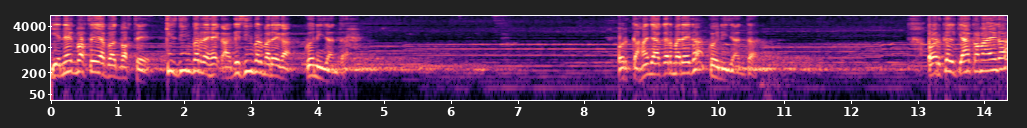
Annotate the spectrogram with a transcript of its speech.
ये नेक वक्त है या बद वक्त है? किस दिन पर रहेगा? किस दिन पर मरेगा? कोई नहीं जानता। और कहाँ जाकर मरेगा? कोई नहीं जानता। और कल क्या कमाएगा?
